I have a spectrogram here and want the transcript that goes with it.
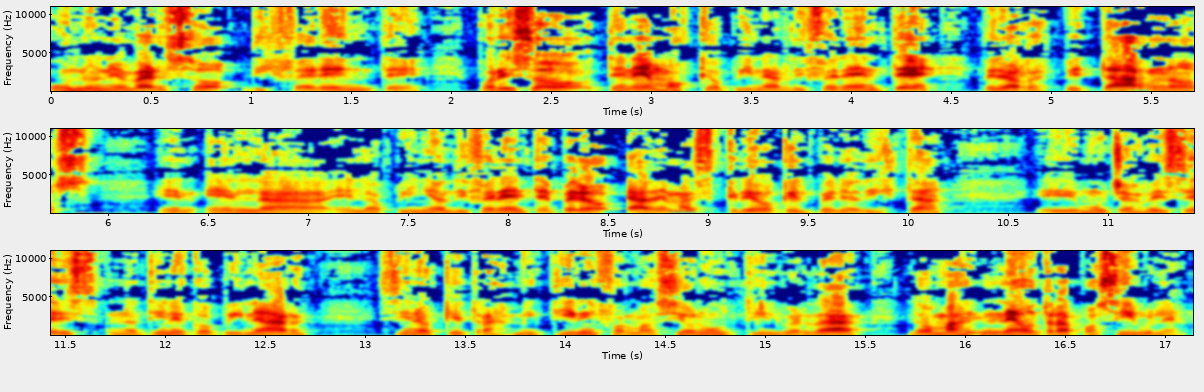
un universo diferente. Por eso tenemos que opinar diferente, pero respetarnos en, la, en la opinión diferente, pero además creo que el periodista eh, muchas veces no tiene que opinar, sino que transmitir información útil, ¿verdad? Lo más neutra posible.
